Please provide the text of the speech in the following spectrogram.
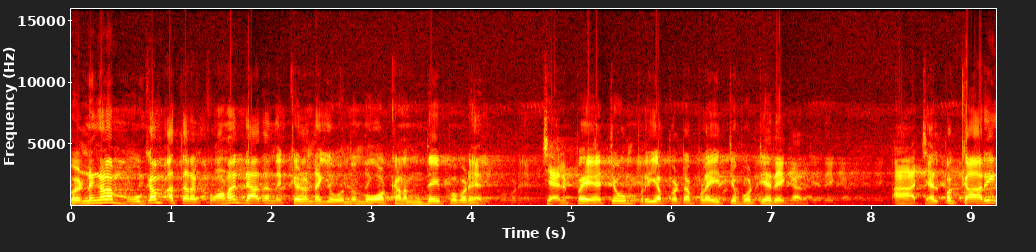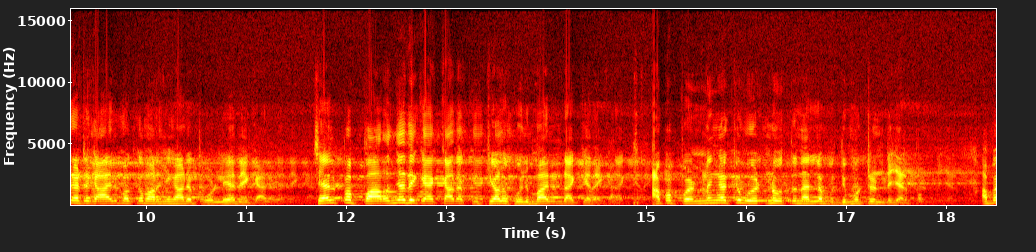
പെണ്ണുങ്ങളെ മുഖം അത്ര കുണമില്ലാതെ നിൽക്കണുണ്ടെങ്കിൽ ഒന്ന് നോക്കണം. എന്താ ഇപ്പോൾ ഇവിടെ? ചിലപ്പോൾ ഏറ്റവും പ്രിയപ്പെട്ട പ്ലേറ്റ് പൊട്ടിയതേക്കാരം. ആ ചിലപ്പോൾ കറി ഇങ്ങോട്ട് കാലുമൊക്കെ മറിഞ്ഞങ്ങാണ്ട് പൊള്ളിയതേക്കാരം ചിലപ്പോൾ പറഞ്ഞത് കേൾക്കാതെ കുട്ടികൾ കുലുമാലുണ്ടാക്കിയതേക്കാരം അപ്പൊ പെണ്ണുങ്ങൾക്ക് വീട്ടിന്റെ ഒത്ത് നല്ല ബുദ്ധിമുട്ടുണ്ട് ചിലപ്പോൾ അപ്പൊ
